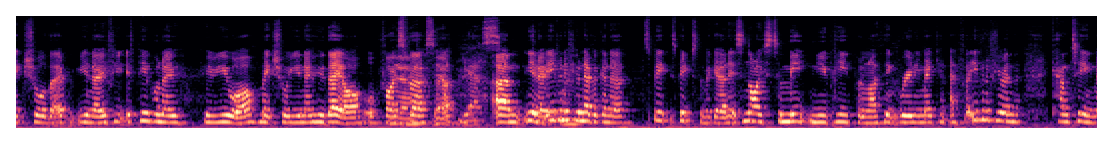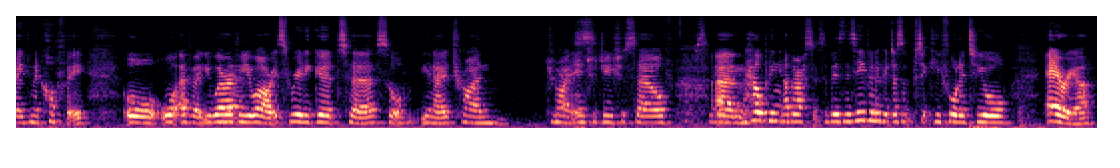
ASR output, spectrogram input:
make sure that you know if you, if people know who you are make sure you know who they are or vice Yeah, versa yeah. Yes. um, you know, even if you're never going to speak speak to them again, it's nice to meet new people, and I think really make an effort. Even if you're in the canteen making a coffee or whatever, you wherever Yeah. you are, it's really good to sort of you know try and try and Yes. introduce yourself, um, helping other aspects of business, even if it doesn't particularly fall into your area.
